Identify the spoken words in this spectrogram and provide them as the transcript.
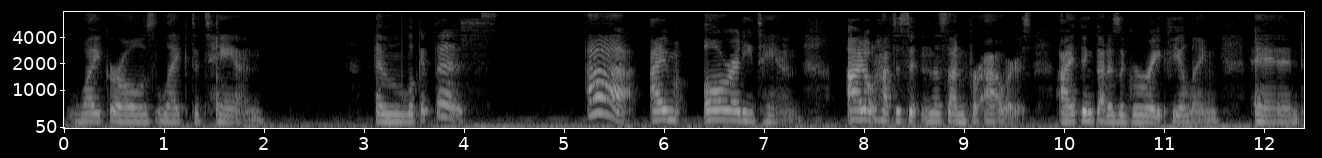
white girls like to tan. And look at this. Ah, I'm already tan. I don't have to sit in the sun for hours. I think that is a great feeling. And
